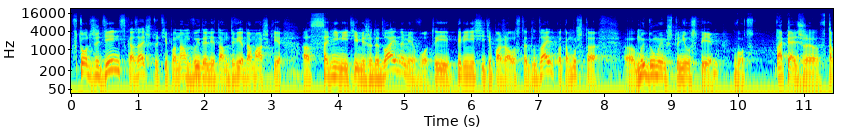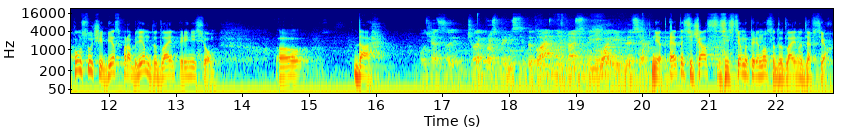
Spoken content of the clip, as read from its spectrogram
в тот же день сказать, что типа нам выдали там две домашки э, с одними и теми же дедлайнами, вот, и перенесите, пожалуйста, дедлайн, потому что э, мы думаем, что не успеем. Вот. Опять же, в таком случае без проблем дедлайн перенесем. Э, да. Получается, человек просит перенести дедлайн, он переносит для него или для всех? Нет, это сейчас система переноса дедлайна для всех.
